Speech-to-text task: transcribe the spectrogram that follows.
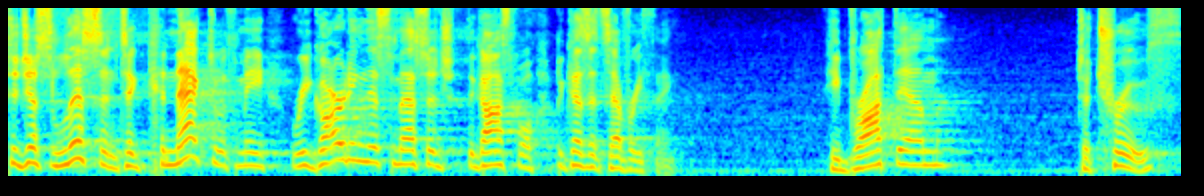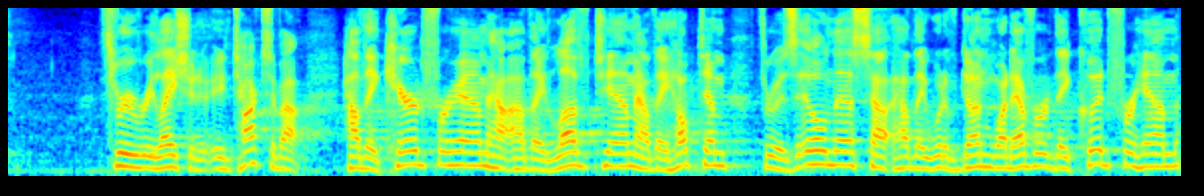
to just listen, to connect with me regarding this message, the gospel, because it's everything. He brought them to truth through relation. He talks about how they cared for him, how, how they loved him, how they helped him through his illness, how, how they would have done whatever they could for him.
